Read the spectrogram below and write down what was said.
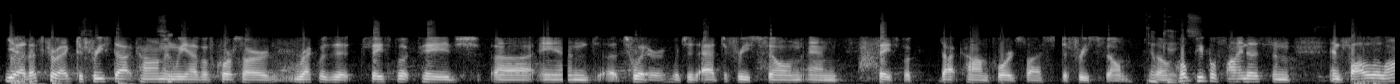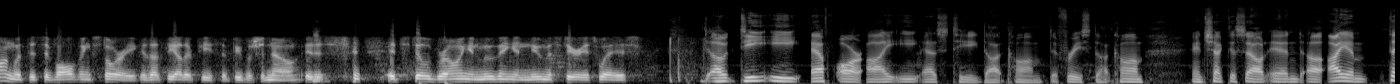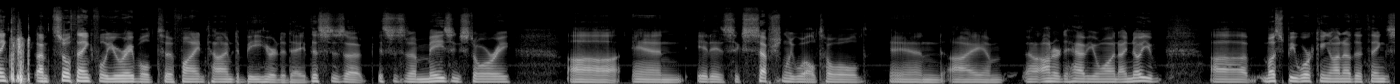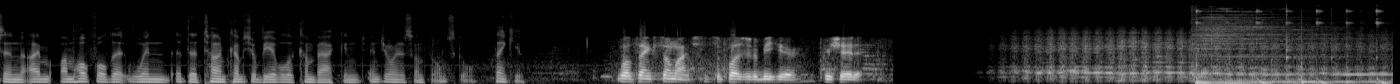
Yeah, that's correct. Defriest.com, and we have, of course, our requisite Facebook page uh, and uh, Twitter, which is at DeFriest Film, and Facebook.com forward slash DeFriest Film. So okay. hope people find us and, and follow along with this evolving story, because that's the other piece that people should know. It is it's still growing and moving in new mysterious ways. Uh, D E F R I E S T dot com, defriest dot com and check this out. And uh, I am thank you. I'm so thankful you were able to find time to be here today. This is a this is an amazing story, uh, and it is exceptionally well told. And I am honored to have you on. I know you uh, must be working on other things, and I'm I'm hopeful that when the time comes, you'll be able to come back and, and join us on Film School. Thank you. Well, thanks so much. It's a pleasure to be here. Appreciate it.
